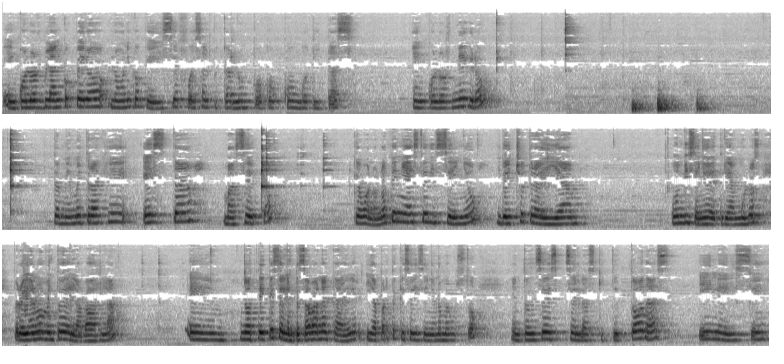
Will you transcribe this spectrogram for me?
en color blanco, pero lo único que hice fue salpicarlo un poco con gotitas en color negro. También me traje esta maceta, que bueno, no tenía este diseño, de hecho traía un diseño de triángulos, pero ya al momento de lavarla, eh, noté que se le empezaban a caer y aparte que ese diseño no me gustó, entonces se las quité todas y le hice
